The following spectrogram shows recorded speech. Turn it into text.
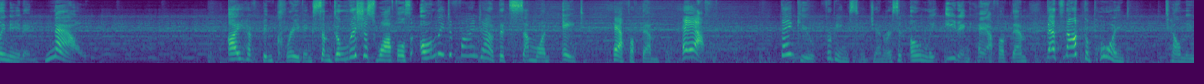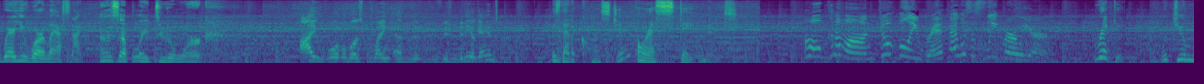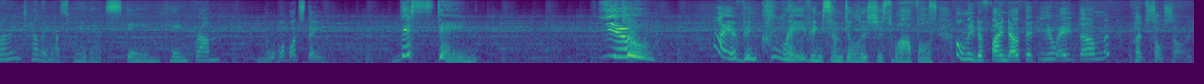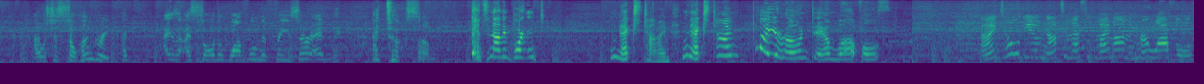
Family meeting, now! I have been craving some delicious waffles only to find out that someone ate half of them. Half! Thank you for being so generous and only eating half of them. That's not the point. Tell me where you were last night. I was up late due to work. I was playing uh, v- v- video games. Is that a question or a statement? Rick. I was asleep earlier. Ricky, would you mind telling us where that stain came from? What, what stain? This stain! You! I have been craving some delicious waffles, only to find out that you ate them. I'm so sorry. I was just so hungry. I, I, I saw the waffle in the freezer and I took some. That's not important. Next time, next time, buy your own damn waffles. I told you not to mess with my mom and her waffles.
